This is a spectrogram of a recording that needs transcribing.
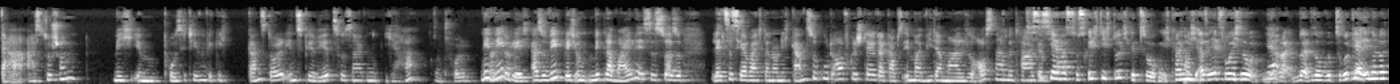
da hast du schon mich im Positiven wirklich ganz doll inspiriert zu sagen, ja, Und toll. Nee, Danke. wirklich. Also wirklich. Und mittlerweile ist es so, also letztes Jahr war ich da noch nicht ganz so gut aufgestellt. Da gab es immer wieder mal so Ausnahmetage. Dieses Jahr hast du es richtig durchgezogen. Ich kann mich, also jetzt, wo ich so, Ja. so zurückerinnere,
